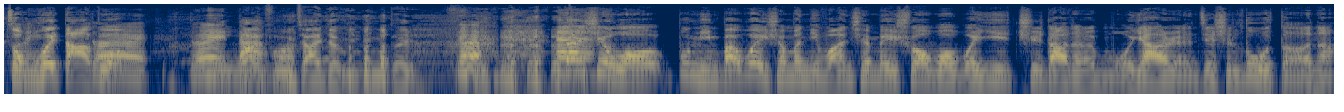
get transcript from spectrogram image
总会打过。对对，有打过万峰。在就一定对。对，但是我不明白为什么你完全没说，我唯一知道的摩押人就是路德呢？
